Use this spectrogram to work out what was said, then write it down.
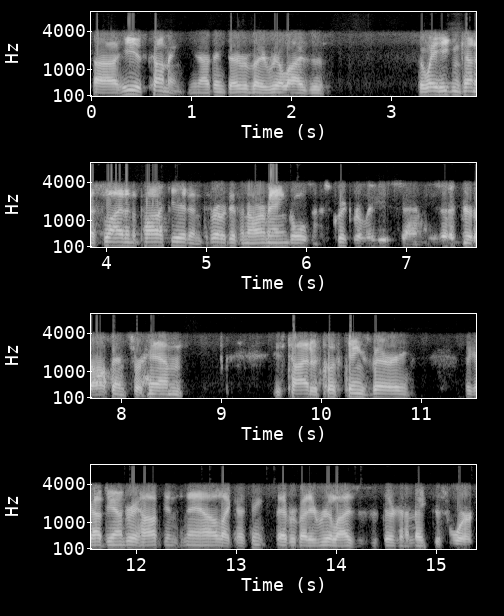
uh, he is coming. You know, I think everybody realizes the way he can kind of slide in the pocket and throw different arm angles and his quick release, and he's had a good offense for him. He's tied with Cliff Kingsbury. They got DeAndre Hopkins now. Like I think everybody realizes that they're going to make this work.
